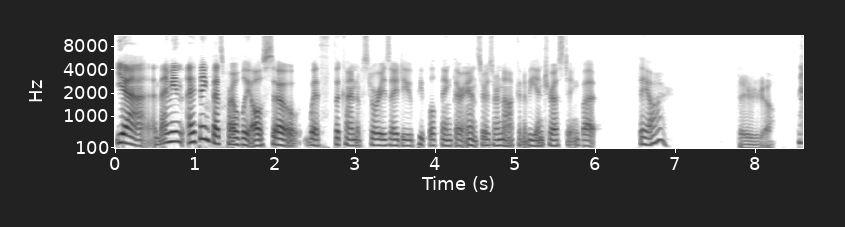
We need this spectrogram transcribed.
Yeah, and I mean, I think that's probably also with the kind of stories I do. People think their answers are not going to be interesting, but they are. There you go.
